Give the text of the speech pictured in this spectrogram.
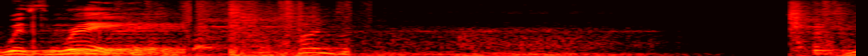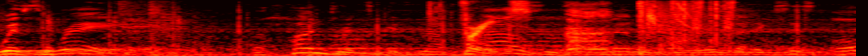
With Ray, hundreds. With Ray, the hundreds, if not Freeze. thousands of Metal Gears that exist all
